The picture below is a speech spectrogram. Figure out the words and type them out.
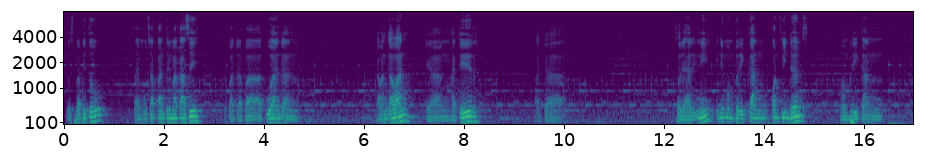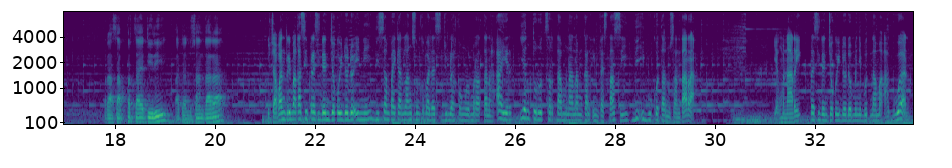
Oleh sebab itu, saya mengucapkan terima kasih kepada Pak Aguan dan kawan-kawan yang hadir pada sore hari ini. Ini memberikan confidence, memberikan rasa percaya diri pada Nusantara, Ucapan terima kasih Presiden Joko Widodo ini disampaikan langsung kepada sejumlah konglomerat tanah air yang turut serta menanamkan investasi di ibu kota Nusantara. Yang menarik, Presiden Joko Widodo menyebut nama Aguan.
